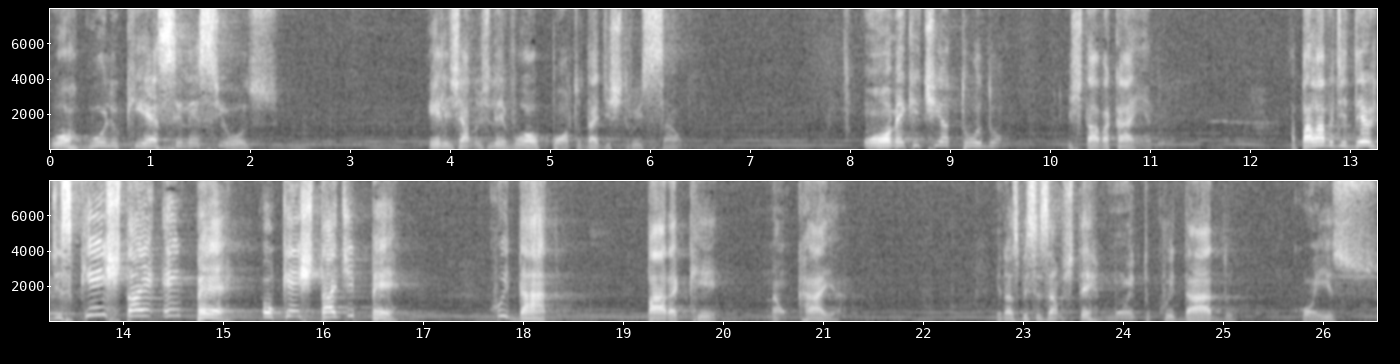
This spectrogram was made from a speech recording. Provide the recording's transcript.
o orgulho que é silencioso, ele já nos levou ao ponto da destruição. Um homem que tinha tudo estava caindo. A palavra de Deus diz: quem está em pé, ou quem está de pé, cuidado para que não caia. E nós precisamos ter muito cuidado com isso.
